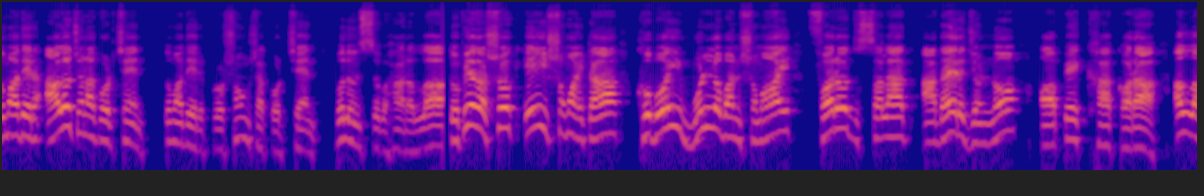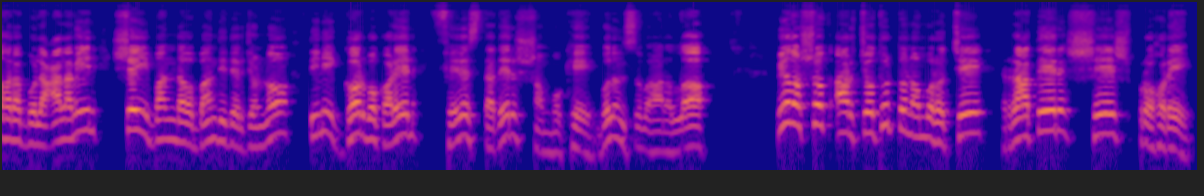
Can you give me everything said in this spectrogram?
তোমাদের আলোচনা করছেন, তোমাদের প্রশংসা করছেন। বলুন সুবহানাল্লাহ। তো প্রিয় দর্শক, এই সময়টা খুবই মূল্যবান সময়, ফরজ সালাত আদায়ের জন্য অপেক্ষা করা। আল্লাহ রাব্বুল আলামিন সেই বান্দা ও বান্দিদের জন্য তিনি গর্ব করেন ফেরেশতাদের সম্মুখে। বলুন সুবহানাল্লাহ। প্রিয় দর্শক, আর চতুর্থ নম্বর হচ্ছে রাতের শেষ প্রহরে।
